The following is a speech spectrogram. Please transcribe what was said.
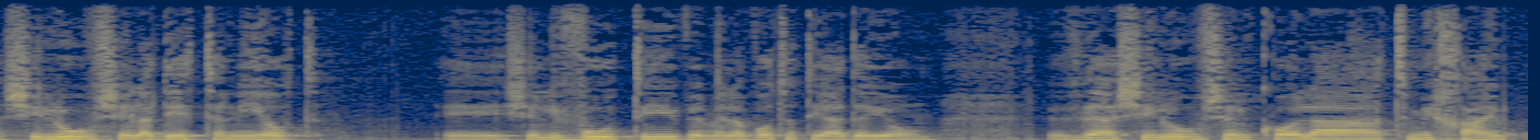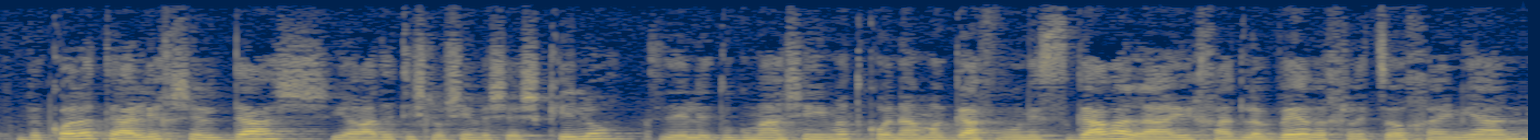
השילוב של הדיאטניות שליוו אותי ומלוות אותי עד היום, והשילוב של כל התמיכה. בכל התהליך של דש ירדתי 36 קילו. זה לדוגמה שאם את קונה מגף והוא נסגר עלייך עד לברך לצורך העניין,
